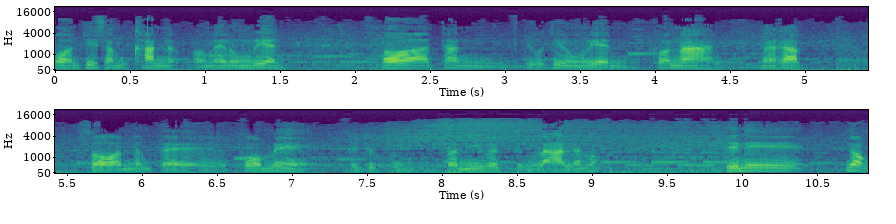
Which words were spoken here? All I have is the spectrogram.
กรที่สำคัญของในโรงเรียน เพราะว่าท่านอยู่ที่โรงเรียนก็นานนะครับ สอนตั้งแต่พ่อแม่ไปจนถึงตอนนี้ก็ถึงหลานแล้วมั้งทีนี้นอก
